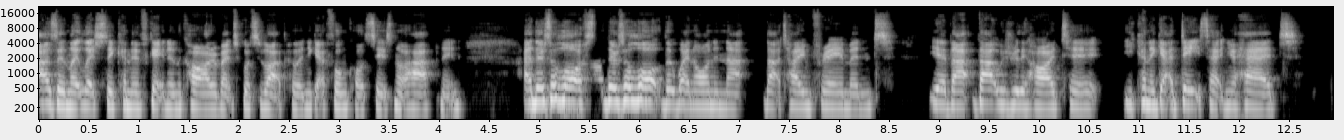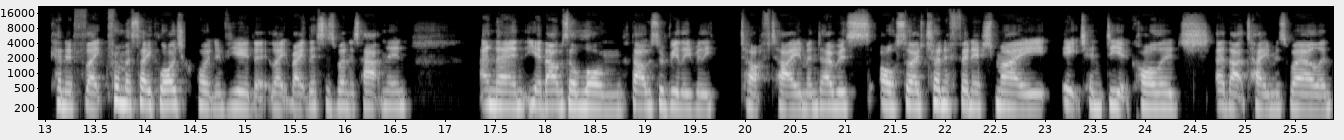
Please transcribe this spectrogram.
as in like literally kind of getting in the car about to go to Blackpool and you get a phone call to say it's not happening. And there's a lot of there's a lot that went on in that that time frame and yeah that that was really hard to you kind of get a date set in your head kind of like from a psychological point of view that like right this is when it's happening. And then yeah that was a long that was a really really tough time. And i was also i was trying to finish my hnd at college at that time as well. And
